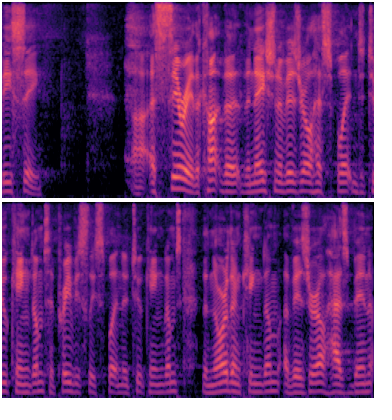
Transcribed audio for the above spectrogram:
BC. Uh, Assyria, the, the, the, nation of Israel, has split into two kingdoms, had previously split into two kingdoms. The northern kingdom of Israel has been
